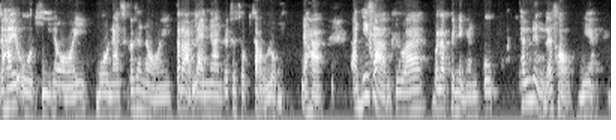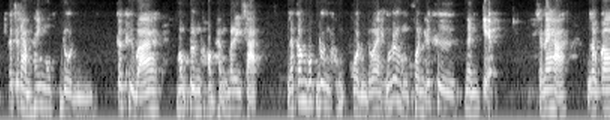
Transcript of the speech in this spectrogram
จะให้โอทีน้อย โบนัสก็จะน้อย ตลาดแรงงานก็จะซบเซาลงนะคะ อันที่สามคือว่าเวลาเป็นอย่างนั้นปุ๊บทั้งหนึ่งและสองเนี่ยก็จะทำให้งบดุลก็คือว่างบดุลของทั้งบริษัท แล้วก็งบดุลของคนด้วยงบดุลของคนก็คือเงินเก็บใช่ไหมคะแล้วก็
